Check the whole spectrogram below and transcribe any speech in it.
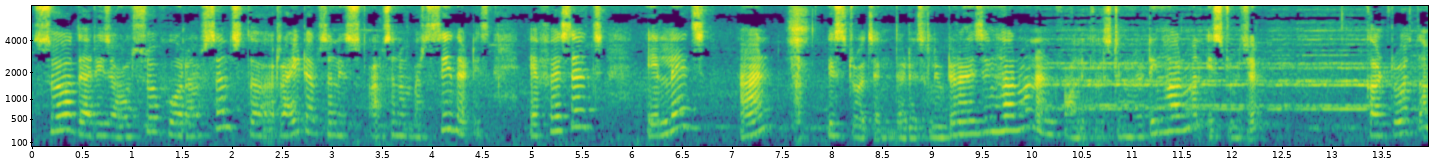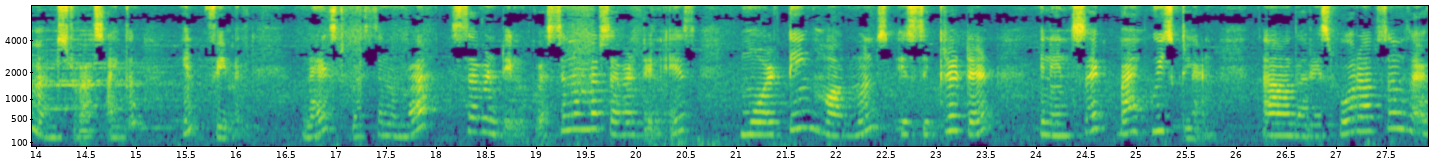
So there is also four options. The right option is option number C that is FSH, LH and estrogen that is luteinizing hormone and follicle stimulating hormone estrogen controls the menstrual cycle in female. Next question number 17. Question number 17 is molting hormones is secreted in insect by which gland? Uh, there is four options uh,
